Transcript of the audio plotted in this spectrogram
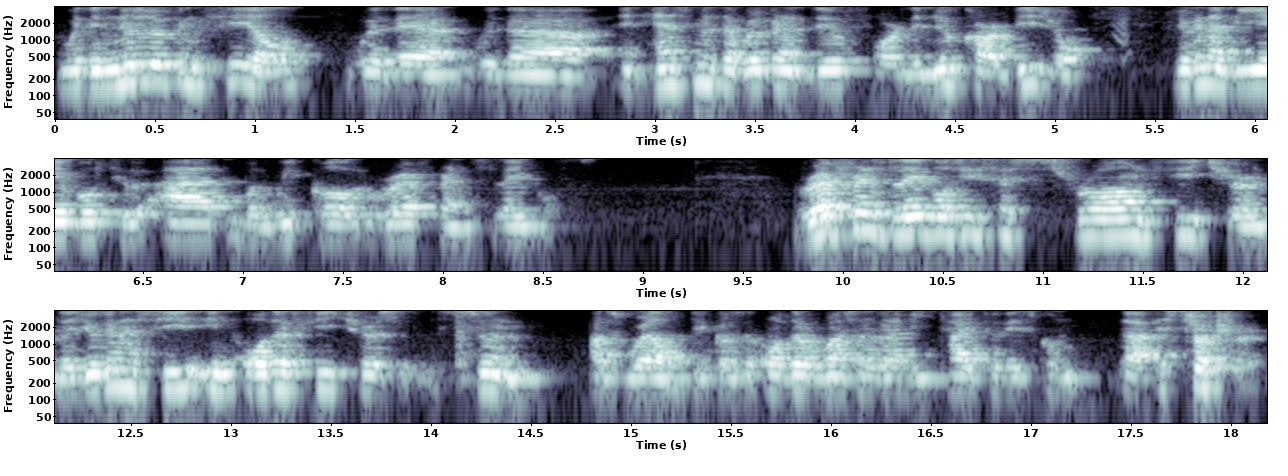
with the new look and feel, with the with the enhancements that we're going to do for the new car visual, you're going to be able to add what we call reference labels. Reference labels is a strong feature that you're going to see in other features soon as well, because the other ones are going to be tied to this uh, structure.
